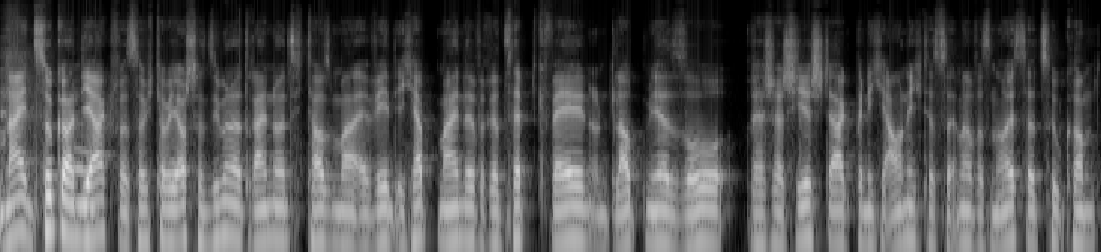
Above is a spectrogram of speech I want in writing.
Nein, Zucker und Jagdwurst habe ich glaube ich auch schon 793.000 Mal erwähnt. Ich habe meine Rezeptquellen und glaubt mir, so recherchierstark bin ich auch nicht, dass da immer was Neues dazu kommt.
